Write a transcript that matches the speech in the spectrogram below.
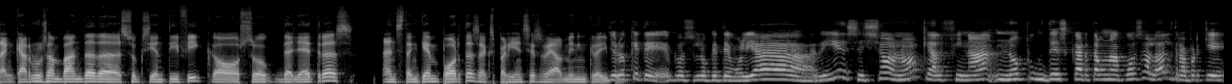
tancar-nos en banda de soc científic o soc de lletres, ens tanquem portes a experiències realment increïbles. Jo el que, te, pues, lo que te volia dir és això, no? que al final no puc descartar una cosa o l'altra, perquè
